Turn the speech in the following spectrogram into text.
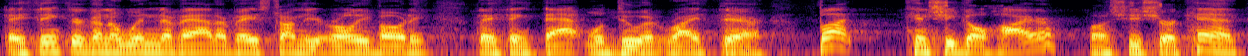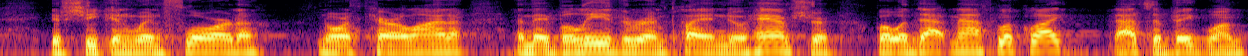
They think they're going to win Nevada based on the early voting. They think that will do it right there. But can she go higher? Well, she sure can if she can win Florida, North Carolina, and they believe they're in play in New Hampshire. What would that math look like? That's a big one.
